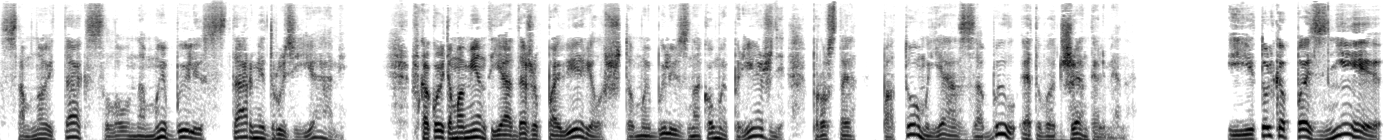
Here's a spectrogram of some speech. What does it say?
со мной так, словно мы были старыми друзьями. В какой-то момент я даже поверил, что мы были знакомы прежде, просто потом я забыл этого джентльмена. И только позднее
